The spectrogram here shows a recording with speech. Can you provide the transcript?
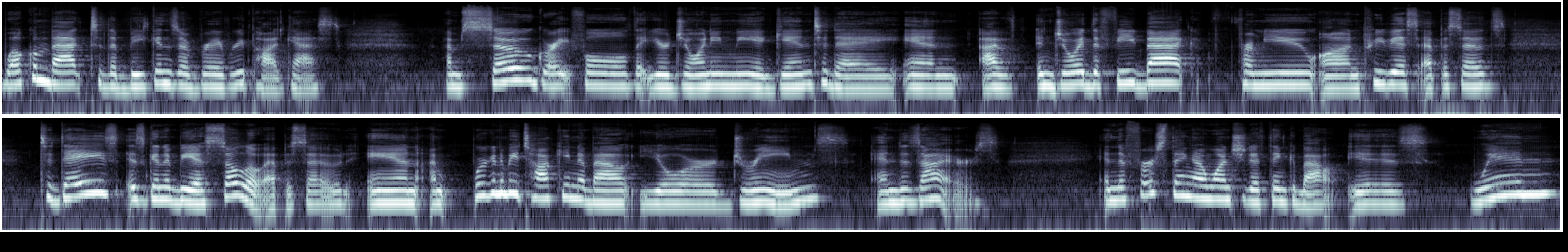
Welcome back to the Beacons of Bravery podcast. I'm so grateful that you're joining me again today, and I've enjoyed the feedback from you on previous episodes. Today's is going to be a solo episode, and I'm, we're going to be talking about your dreams and desires. And the first thing I want you to think about is when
